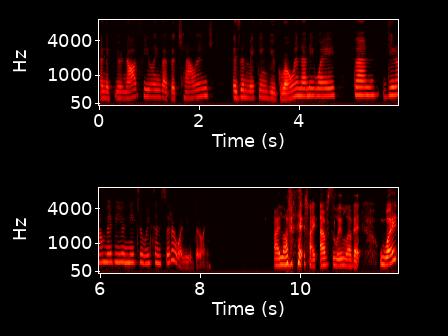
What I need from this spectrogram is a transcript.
and if you're not feeling that the challenge isn't making you grow in any way, then, you know, maybe you need to reconsider what you're doing. I love it. I absolutely love it. What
